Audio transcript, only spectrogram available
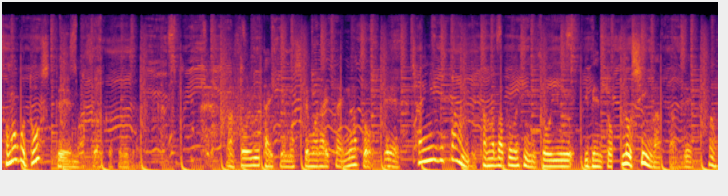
その後どうしてますかするじゃないですか。まあ、そういう体験もしてもらいたいなとでチャイニーズタウンで七夕の日にそういうイベントのシーンがあったんで、まあ、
